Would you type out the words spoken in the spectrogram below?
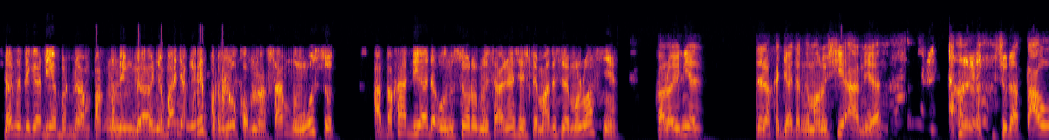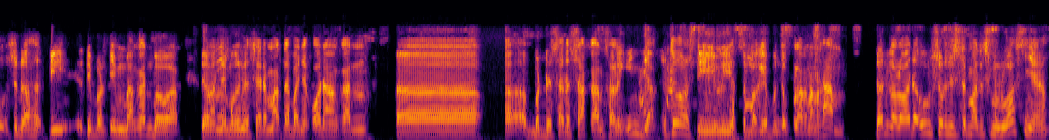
Dan ketika dia berdampak meninggalnya banyak, ini perlu Komnas HAM mengusut apakah dia ada unsur misalnya sistematis dan meluasnya. Kalau ini adalah kejahatan kemanusiaan ya, sudah tahu, sudah di, dipertimbangkan bahwa dengan gas air mata banyak orang akan uh, berdesa-desakan, saling injak, itu harus dilihat sebagai bentuk pelanggaran HAM. Dan kalau ada unsur sistematis meluasnya,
